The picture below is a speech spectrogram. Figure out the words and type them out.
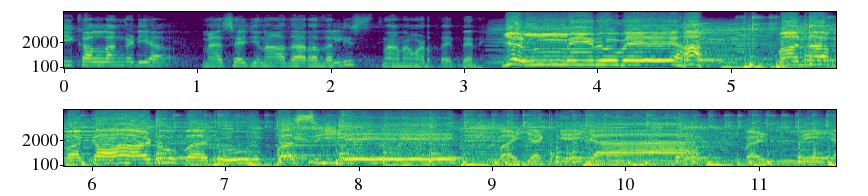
ಈ ಕಲ್ಲಂಗಡಿಯ ಮೆಸೇಜಿನ ಆಧಾರದಲ್ಲಿ ಸ್ನಾನ ಮಾಡ್ತಾ ಇದ್ದೇನೆ ಎಲ್ಲಿರುವೆ ಮನವ ಕಾಡುವ ರೂಪಸಿಯೇ ಬಯಕೆಯ ಬಳ್ಳಿಯ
